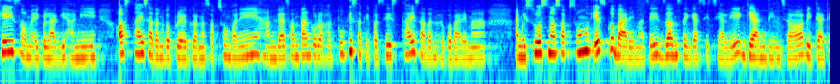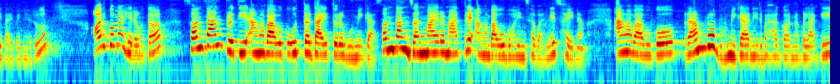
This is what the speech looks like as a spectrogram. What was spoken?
केही समयको लागि हामी अस्थायी साधनको प्रयोग गर्न सक्छौँ भने हामीलाई सन्तानको रहर पुगिसकेपछि स्थायी साधनहरूको बारेमा हामी सोच्न सक्छौँ। यसको बारेमा चाहिँ जनसङ्ख्या शिक्षाले ज्ञान दिन्छ विद्यार्थी भाइ बहिनीहरू अर्कोमा हेरौँ त सन्तानप्रति आमा बाबुको उत्तरदायित्व र भूमिका। सन्तान जन्माएर मात्रै आमा बाबु भइन्छ भन्ने छैन। आमा बाबुको राम्रो भूमिका निर्वाह गर्नको लागि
